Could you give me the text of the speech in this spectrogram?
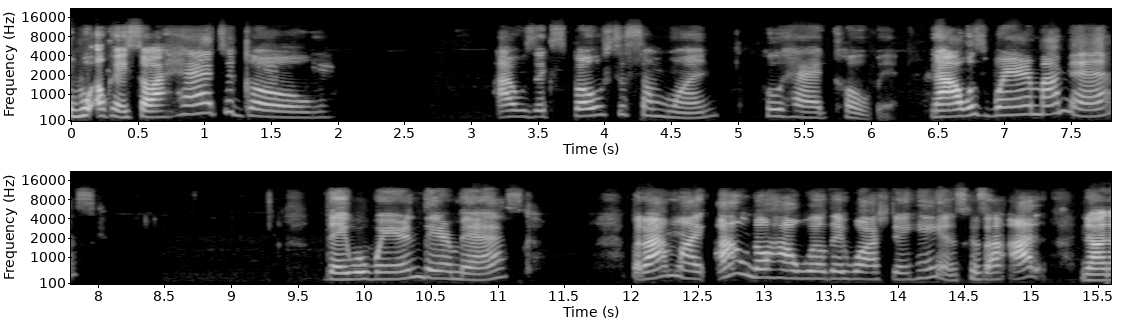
okay? So I had to go. I was exposed to someone who had COVID. Now I was wearing my mask. They were wearing their mask, but I'm like, I don't know how well they wash their hands because I, I now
